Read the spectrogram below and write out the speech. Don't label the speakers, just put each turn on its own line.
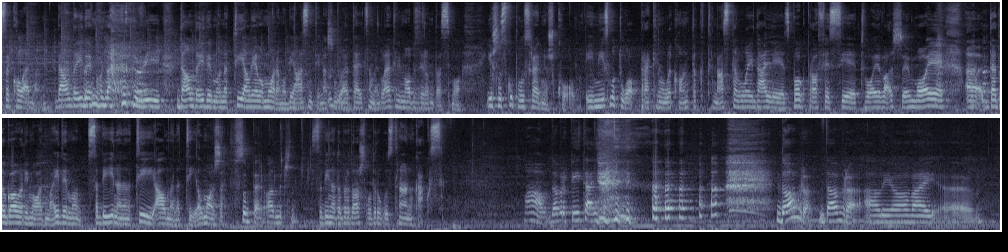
se kolebam. Da li da idemo na vi, da li da idemo na ti, ali evo moram objasniti našim mhm. gledateljicama i gledateljima, obzirom da smo išli skupo u srednju školu i nismo tu prekinule kontakt, nastavile i dalje zbog profesije tvoje, vaše, moje, da dogovorimo odmah. Idemo Sabina na ti, Alma na ti, jel može?
Super, odlično.
Sabina, dobrodošla u drugu stranu, kako si?
Wow, dobro pitanje. dobro, dobro, ali ovaj,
